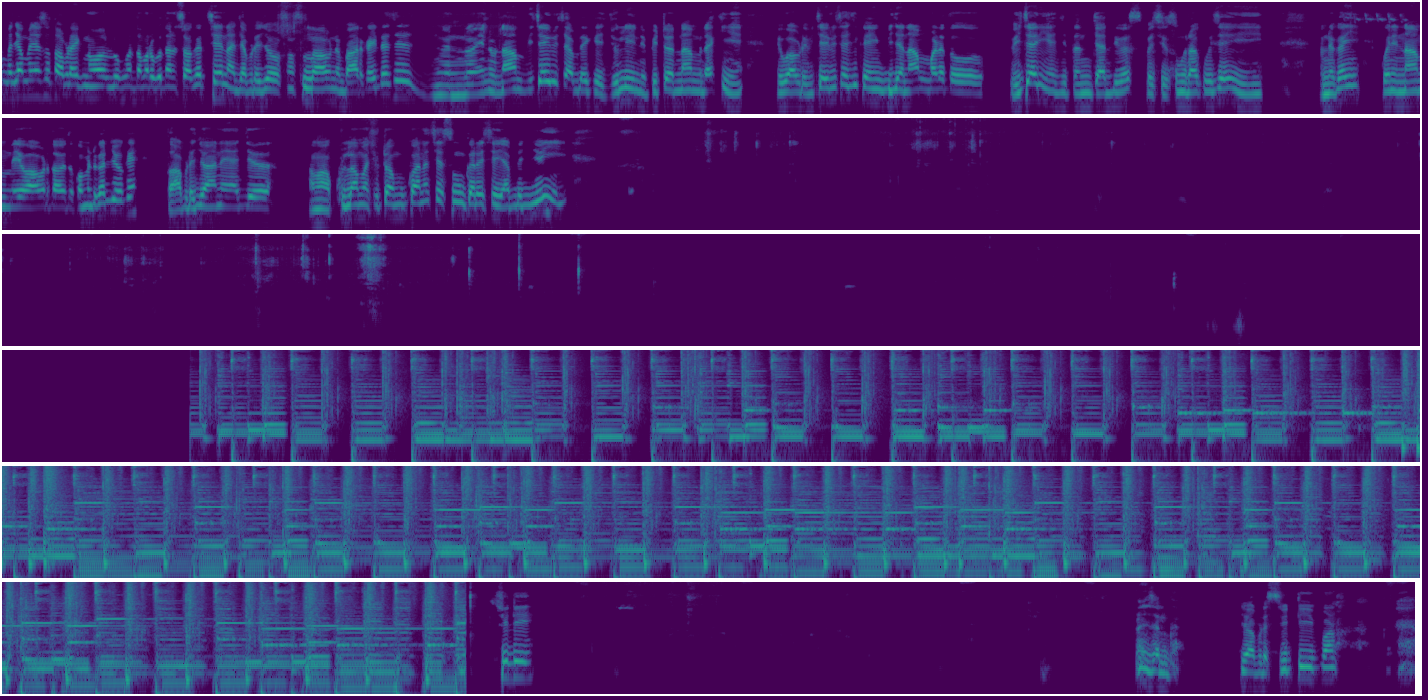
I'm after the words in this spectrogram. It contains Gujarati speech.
મજા મજા છો તો આપણે એક નવા લોકમાં તમારું બધાનું સ્વાગત છે આજે આપણે જો સંસલાઓને બહાર કાઢ્યા છે એનું નામ વિચાર્યું છે આપણે કે જુલી ને પીટર નામ રાખીએ, એવું આપણે વિચાર્યું છે, હજી કઈ બીજા નામ મળે તો વિચારીએ હજી ત્રણ ચાર દિવસ, પછી શું રાખવું છે એ તમને કઈ કોઈને નામ એવા આવડતા હોય તો કોમેન્ટ કરજો કે તો આપણે જો આને આજ આમાં ખુલ્લામાં છૂટા મૂકવાના છે, શું કરે છે આપણે જોઈએ. સ્વીટી નહીં ચાલુ કર. જો આપણે સ્વીટી પણ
